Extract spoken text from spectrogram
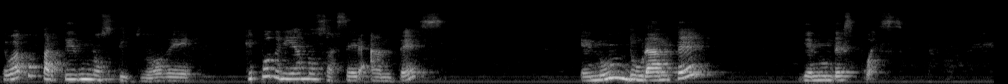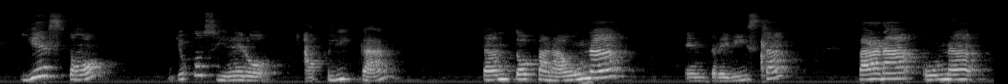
te voy a compartir unos tips, ¿no? De qué podríamos hacer antes, en un durante y en un después. Y esto yo considero aplica tanto para una entrevista, para una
